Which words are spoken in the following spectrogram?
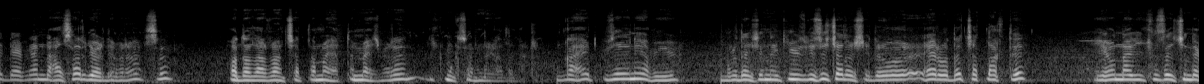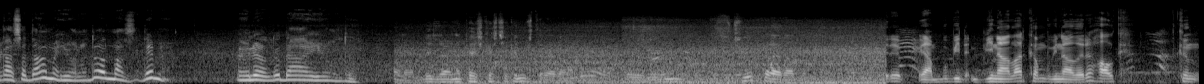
Şimdi depremde hasar gördü burası. Odalar falan çatlama yaptı mecburen yıkmak zorunda kaldılar. Gayet güzelini yapıyor. Burada şimdi 200 kişi çalışıyordu. O her oda çatlaktı. E onlar yıkılsa içinde kalsa daha mı iyi olurdu? Olmazdı değil mi? Öyle oldu daha iyi oldu. Birilerine peşkeş çekilmiştir herhalde. Suçu yoktur herhalde. Yani bu bin- binalar kamu binaları halkın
